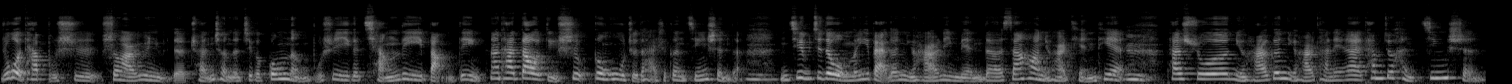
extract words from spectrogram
如果它不是生儿育女的传承的这个功能，不是一个强力绑定，那它到底是更物质的还是更精神的？你记不记得我们一百个女孩里面的三号女孩甜甜？嗯，她说女孩跟女孩谈恋爱，她们就很精神，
